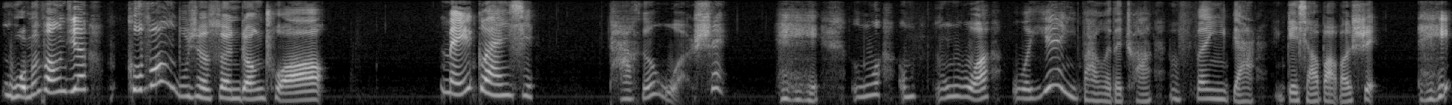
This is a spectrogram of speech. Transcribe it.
我们房间可放不下三张床。没关系，他和我睡。嘿嘿嘿，我我我愿意把我的床分一点给小宝宝睡。嘿嘿，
